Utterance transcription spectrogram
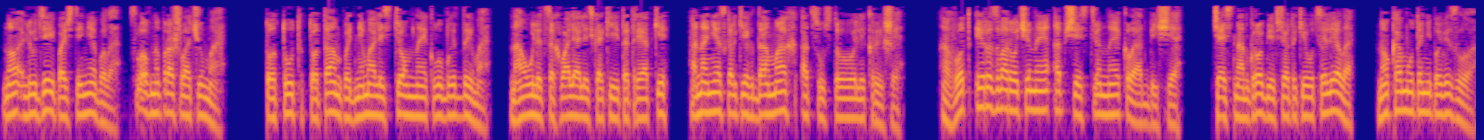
но людей почти не было, словно прошла чума. То тут, то там поднимались темные клубы дыма, на улицах валялись какие-то тряпки, а на нескольких домах отсутствовали крыши. А вот и развороченное общественное кладбище. Часть надгробий все-таки уцелела, но кому-то не повезло.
